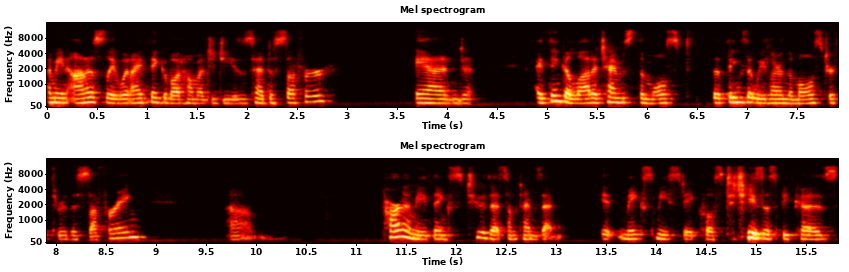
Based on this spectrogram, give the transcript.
I mean, honestly, when I think about how much Jesus had to suffer, and I think a lot of times the most, the things that we learn the most are through the suffering. Um, part of me thinks too that sometimes that it makes me stay close to Jesus because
